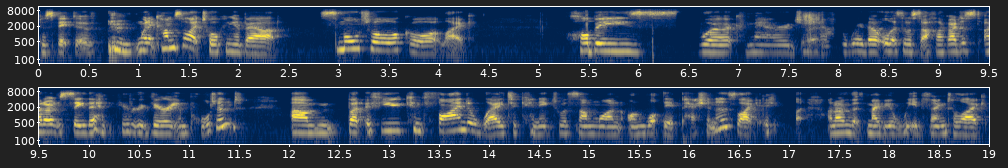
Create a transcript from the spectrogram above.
perspective, when it comes to like talking about small talk or like hobbies, work, marriage, weather, all that sort of stuff. Like I just I don't see that very, very important. Um, but if you can find a way to connect with someone on what their passion is, like I know that's maybe a weird thing to like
